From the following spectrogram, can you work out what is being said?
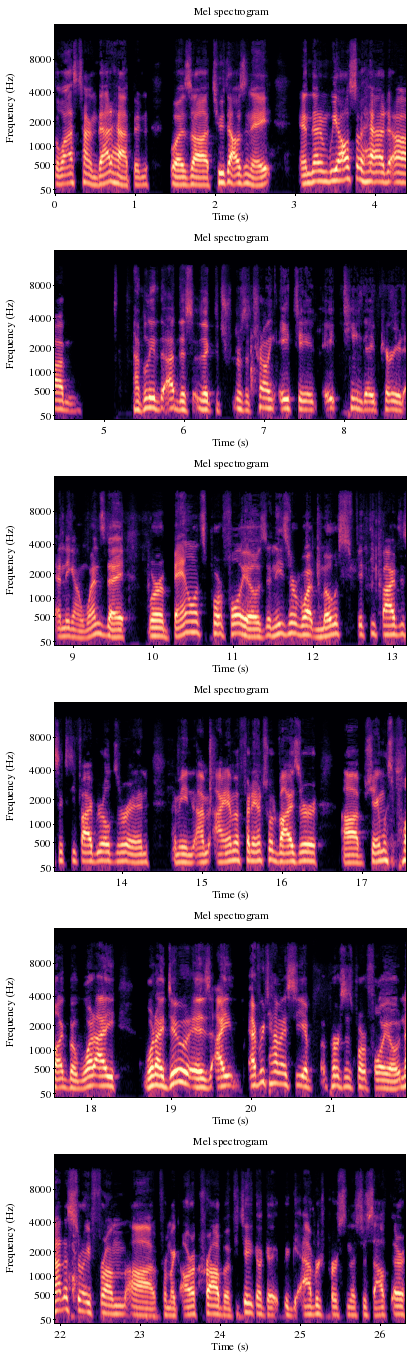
The last time that happened was uh, 2008. And then we also had, um, I believe that this like, there's a trailing 18, 18 day period ending on Wednesday where balanced portfolios, and these are what most 55 to 65 year olds are in. I mean, I'm, I am a financial advisor, uh, shameless plug, but what I what I do is I every time I see a, a person's portfolio, not necessarily from uh, from like our crowd, but if you take like, a, the average person that's just out there,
